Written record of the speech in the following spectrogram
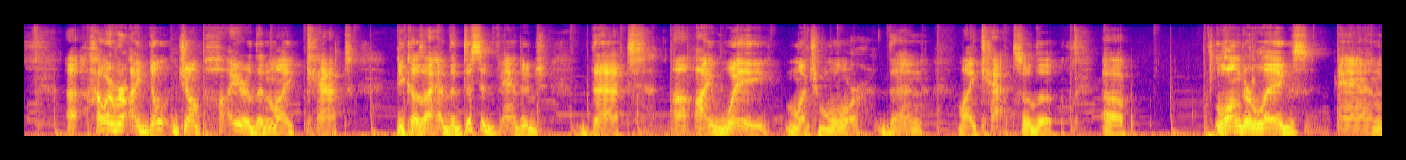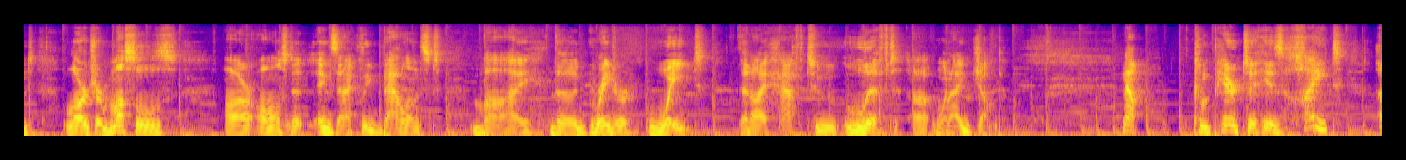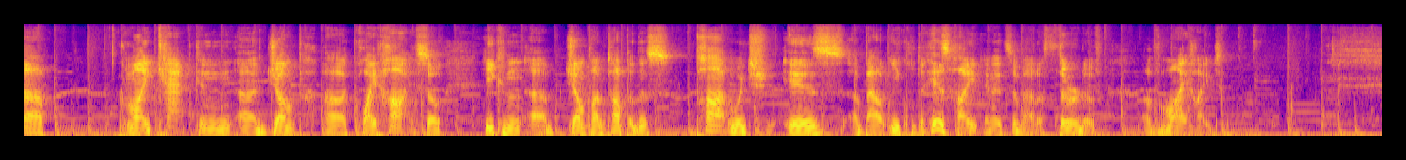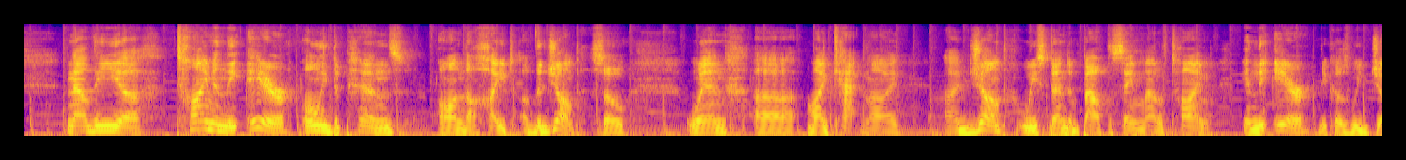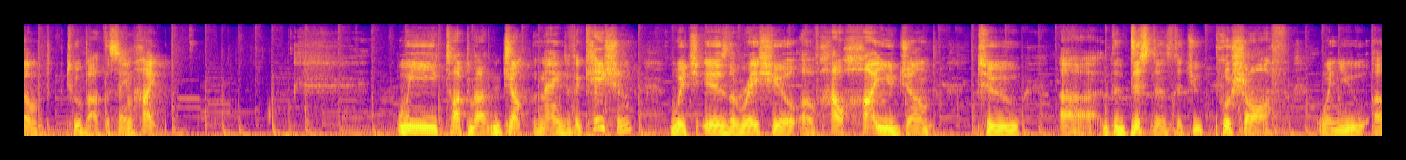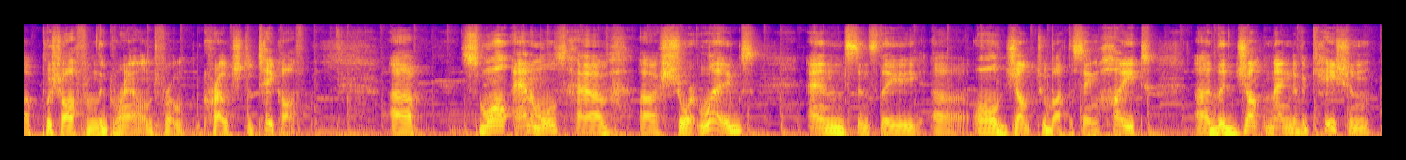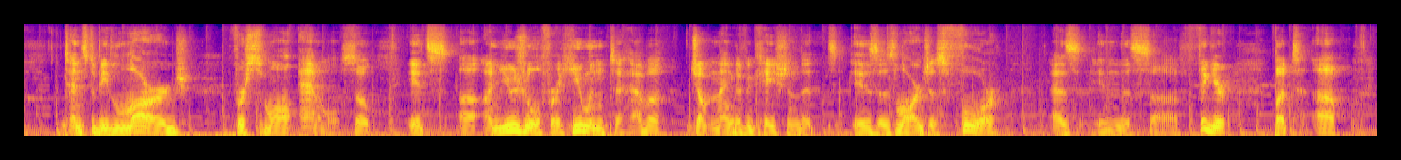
Uh, however, I don't jump higher than my cat because I have the disadvantage that uh, I weigh much more than my cat. So the uh, longer legs and larger muscles are almost exactly balanced by the greater weight that I have to lift uh, when I jump. Now, compared to his height, uh, my cat can uh, jump uh, quite high. So he can uh, jump on top of this pot, which is about equal to his height, and it's about a third of, of my height. Now, the uh, time in the air only depends on the height of the jump. So when uh, my cat and I jump, we spend about the same amount of time in the air because we jump to about the same height. We talked about jump magnification, which is the ratio of how high you jump to uh, the distance that you push off when you uh, push off from the ground from crouch to takeoff. Uh, small animals have uh, short legs, and since they uh, all jump to about the same height, uh, the jump magnification tends to be large for small animals. So it's uh, unusual for a human to have a jump magnification that is as large as 4, as in this uh, figure, but uh,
